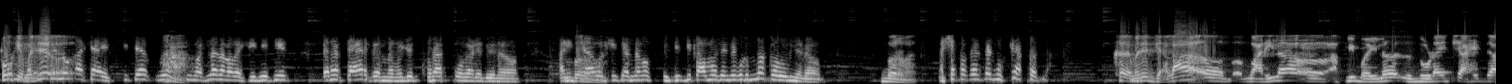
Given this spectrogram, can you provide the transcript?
ओके म्हणजे लोक असे आहेत की त्या गोष्टी म्हटलं ना बघा की त्यांना तयार करणं म्हणजे खुराक वगैरे देणं आणि त्या वर्षी त्यांना मग स्थितीची कामं त्यांच्याकडून न करून देणं. बरोबर. अशा प्रकारच्या गोष्टी असतात ना. खरं म्हणजे ज्याला वारीला आपली बैल जोडायची आहेत ज्या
